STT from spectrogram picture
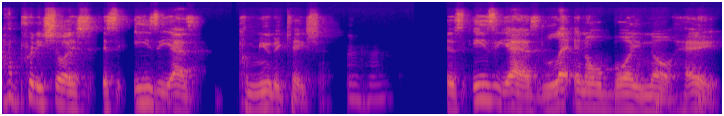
I'm pretty sure it's it's easy as communication. Mhm. It's easy as letting old boy know, hey,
